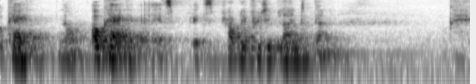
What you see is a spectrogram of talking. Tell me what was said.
Okay, no. Okay, it's it's probably pretty blinded then. Okay.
